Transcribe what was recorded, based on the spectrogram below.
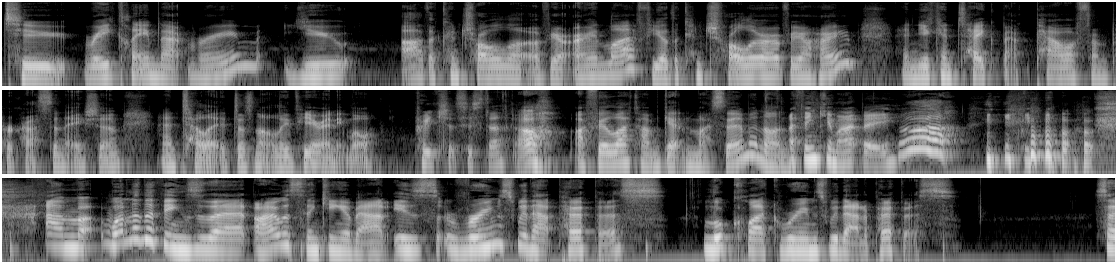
to reclaim that room. You are the controller of your own life. You're the controller of your home, and you can take back power from procrastination and tell it it does not live here anymore. Preach it, sister. Oh, I feel like I'm getting my sermon on. I think you might be. um, one of the things that I was thinking about is rooms without purpose look like rooms without a purpose. So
